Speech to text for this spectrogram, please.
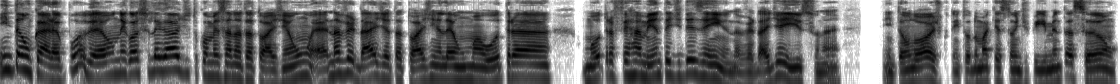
Então, cara, pô, é um negócio legal de tu começar na tatuagem. É um, é, na verdade, a tatuagem ela é uma outra, uma outra ferramenta de desenho. Na verdade, é isso, né? Então, lógico, tem toda uma questão de pigmentação,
